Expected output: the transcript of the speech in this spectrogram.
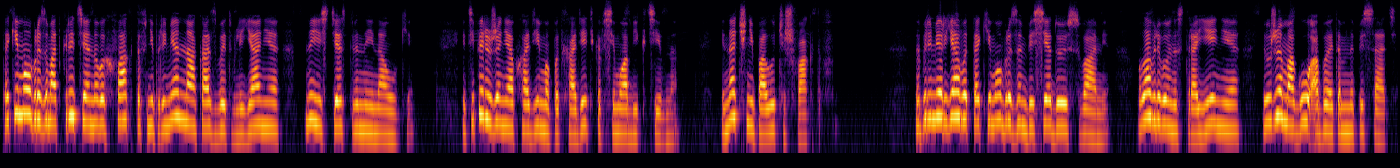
Таким образом, открытие новых фактов непременно оказывает влияние на естественные науки. И теперь уже необходимо подходить ко всему объективно, иначе не получишь фактов. Например, я вот таким образом беседую с вами – улавливаю настроение и уже могу об этом написать.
